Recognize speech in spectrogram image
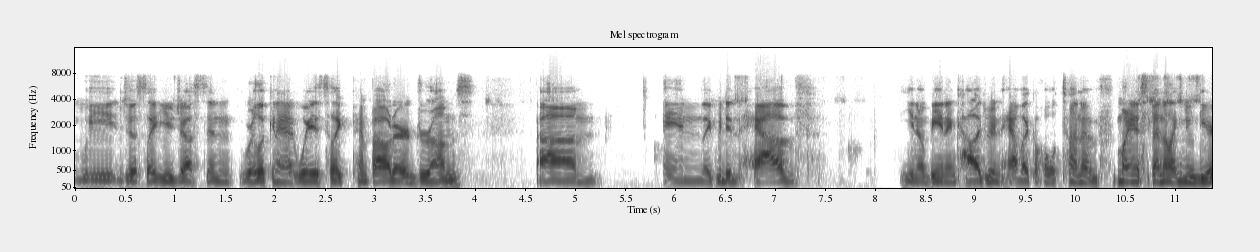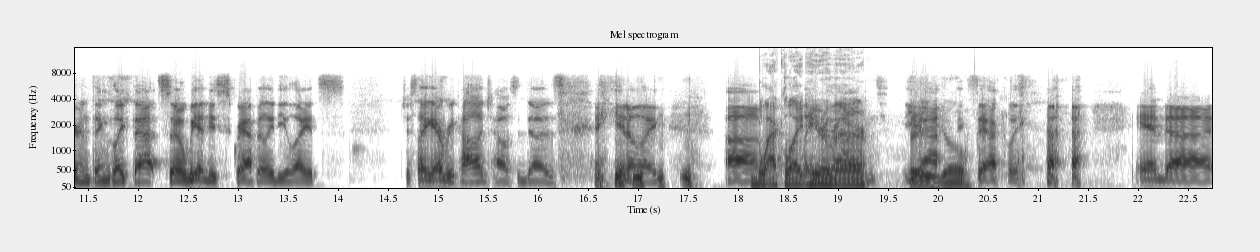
we just like you Justin we're looking at ways to like pimp out our drums. Um and like we didn't have you know being in college we didn't have like a whole ton of money to spend on like new gear and things like that. So we had these scrap LED lights just like every college house does. you know like um, Black light here or there. around. There you yeah, go. exactly. and uh,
